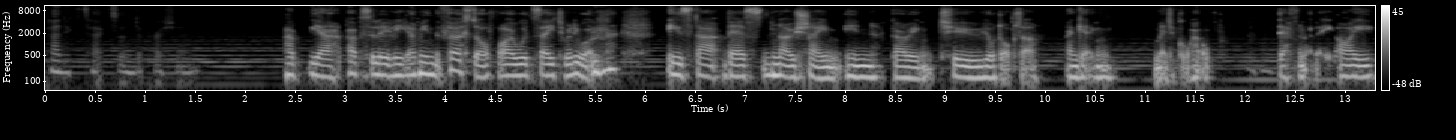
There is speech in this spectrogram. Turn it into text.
panic attacks, and depression? Uh, yeah, absolutely. I mean, the first off, I would say to anyone is that there's no shame in going to your doctor and getting medical help. Mhm. Definitely. I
